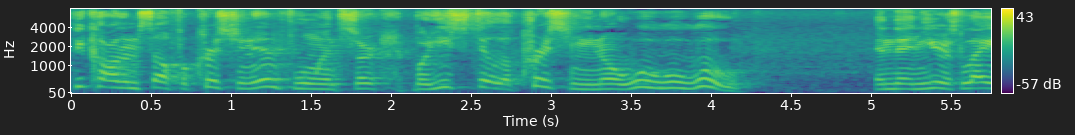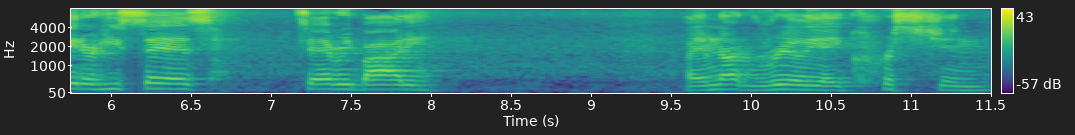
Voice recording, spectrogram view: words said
He calls himself a christian influencer but he's still a christian you know. Woo woo woo. And then years later he says to everybody i am not really a christian.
